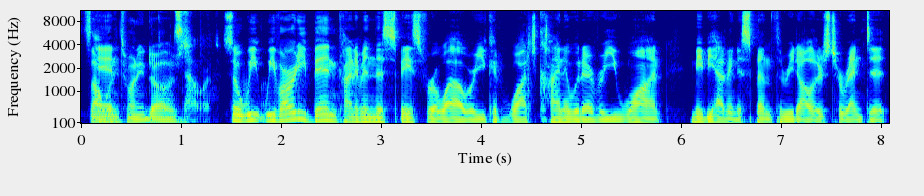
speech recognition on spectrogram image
it's not and- worth twenty dollars It's not worth. So we we've already been kind of in this space for a while where you could watch kind of whatever you want, maybe having to spend three dollars to rent it.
